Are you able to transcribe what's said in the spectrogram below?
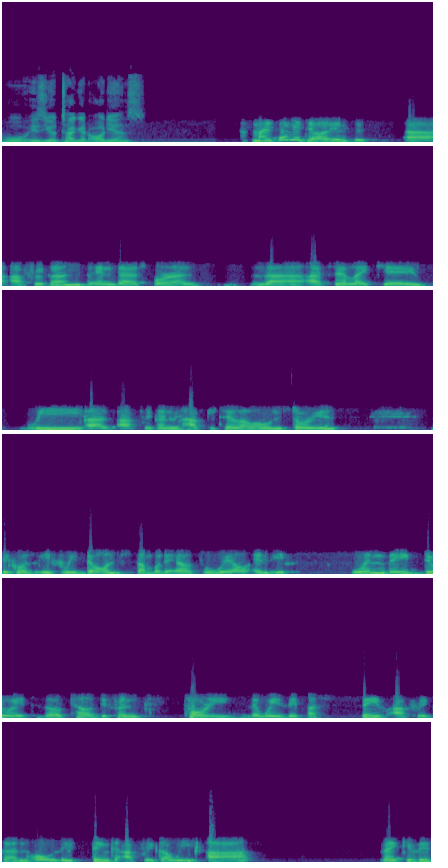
Who is your target audience? My target audience is uh, Africans and diasporas. Uh, I feel like uh, we as African, we have to tell our own stories because if we don't, somebody else will. And if when they do it, they'll tell different story the way they perceive African or they think Africa we are. Like this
